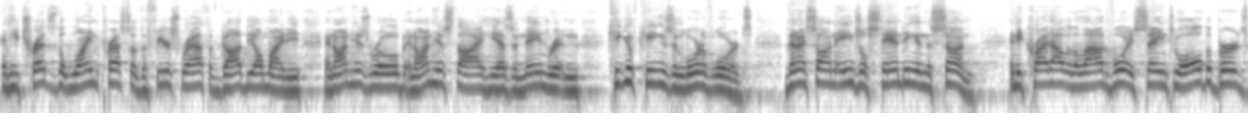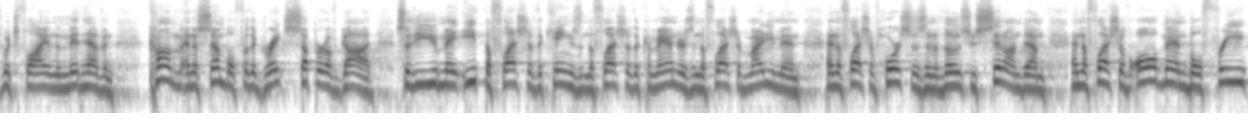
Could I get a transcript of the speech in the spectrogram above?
and he treads the winepress of the fierce wrath of God the Almighty, and on his robe and on his thigh he has a name written, King of Kings and Lord of Lords. Then I saw an angel standing in the sun, and he cried out with a loud voice, saying to all the birds which fly in the mid heaven, Come and assemble for the great supper of God, so that you may eat the flesh of the kings, and the flesh of the commanders, and the flesh of mighty men, and the flesh of horses, and of those who sit on them, and the flesh of all men, both free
